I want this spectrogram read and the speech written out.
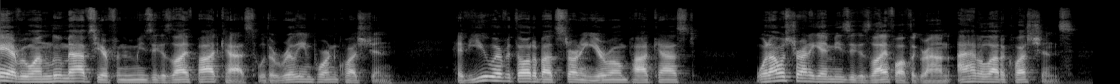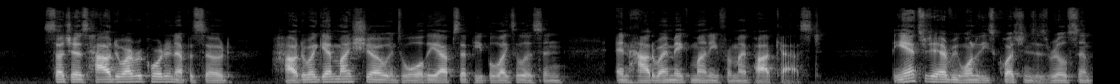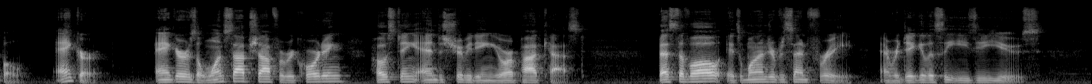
Hey everyone, Lou Mavs here from the Music is Life podcast with a really important question. Have you ever thought about starting your own podcast? When I was trying to get Music is Life off the ground, I had a lot of questions, such as how do I record an episode? How do I get my show into all the apps that people like to listen? And how do I make money from my podcast? The answer to every one of these questions is real simple Anchor. Anchor is a one stop shop for recording, hosting, and distributing your podcast. Best of all, it's 100% free and ridiculously easy to use.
